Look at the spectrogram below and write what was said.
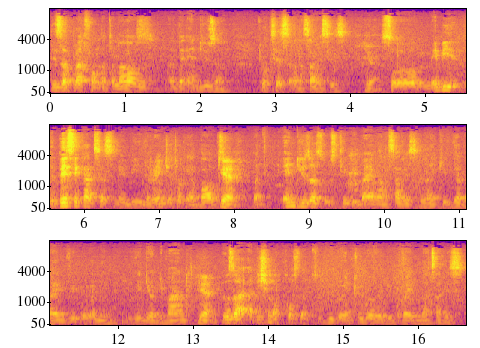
this is a platform that allows uh, the end user to access other services. Yeah. So maybe the basic access may be the range you're talking about. Yeah. But end users will still be buying other services, like if they're buying, I mean, video on demand. Yeah. Those are additional costs that will be going to whoever will be providing that service.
